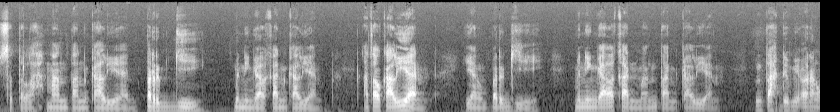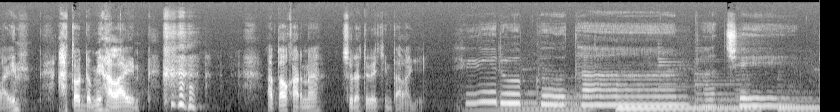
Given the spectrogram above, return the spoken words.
setelah mantan kalian pergi meninggalkan kalian? Atau kalian yang pergi meninggalkan mantan kalian? Entah demi orang lain atau demi hal lain. Atau karena sudah tidak cinta lagi. Hidupku tanpa cintamu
